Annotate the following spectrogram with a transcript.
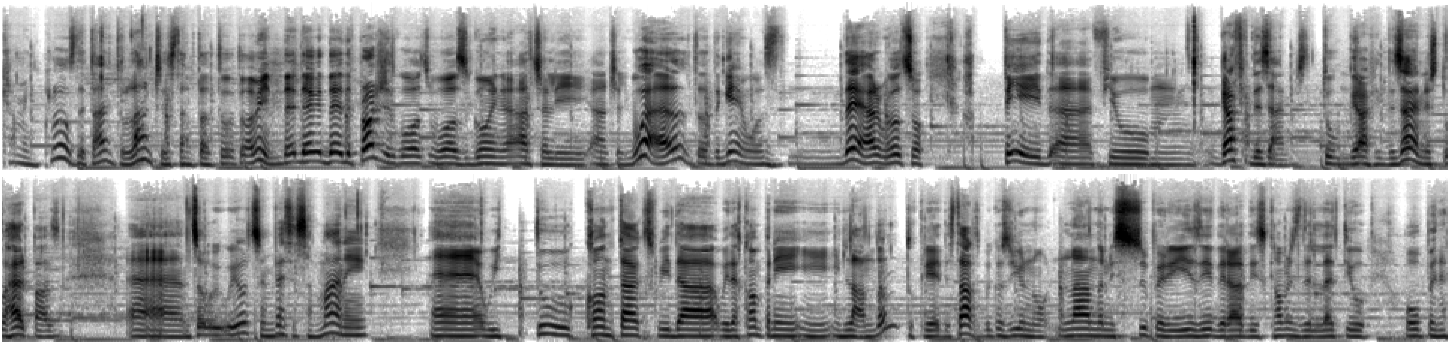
coming close the time to launch a startup. To, to- I mean, the, the, the, project was was going actually actually well. So the game was there. We also paid a few um, graphic designers, two graphic designers to help us, and so we- also invested some money. Uh, we took contacts with a with a company in, in London to create the startup because you know London is super easy. There are these companies that let you open a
